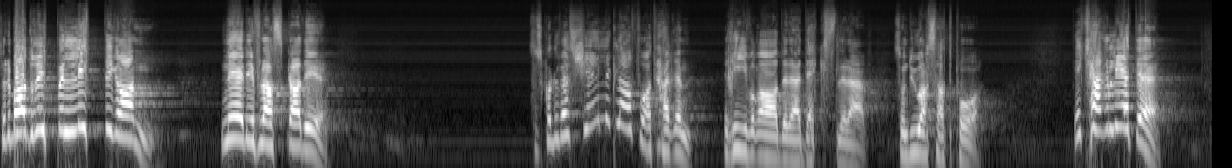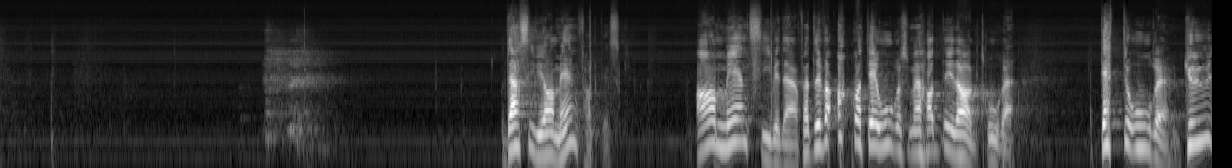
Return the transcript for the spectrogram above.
Så det bare drypper lite grann ned i flaska di. Så skal du være sjeleglad for at Herren river av det der dekselet der som du har satt på. Det er kjærlighet, det. Der sier vi amen, faktisk. Amen, sier vi der. For Det var akkurat det ordet som jeg hadde i dag, tror jeg. Dette ordet. Gud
